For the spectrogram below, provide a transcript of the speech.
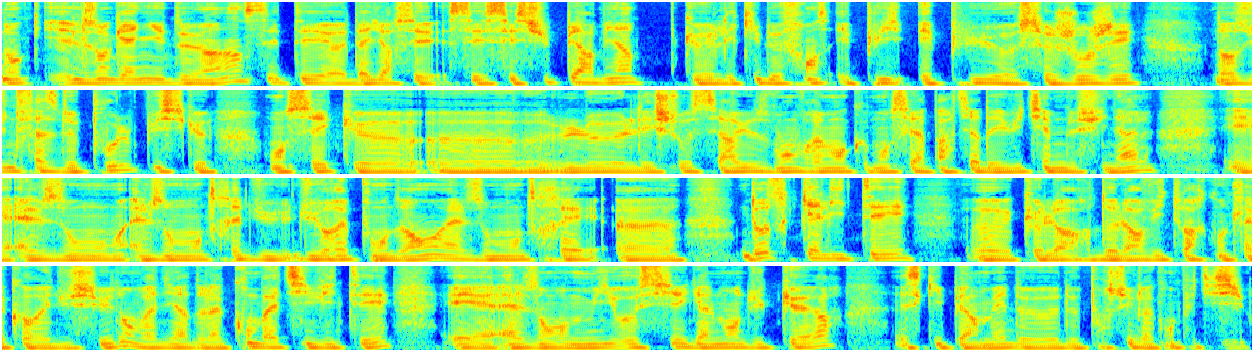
Donc, ils ont gagné 2-1. C'était, d'ailleurs, c'est super bien l'équipe de France ait pu, euh, se jauger dans une phase de poule, puisque on sait que euh, le, les choses sérieuses vont vraiment commencer à partir des huitièmes de finale. Et elles ont, montré du, répondant, elles ont montré euh, d'autres qualités que lors de leur victoire contre la Corée du Sud, on va dire de la combativité, et elles ont mis aussi également du cœur, ce qui permet de, poursuivre la compétition.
